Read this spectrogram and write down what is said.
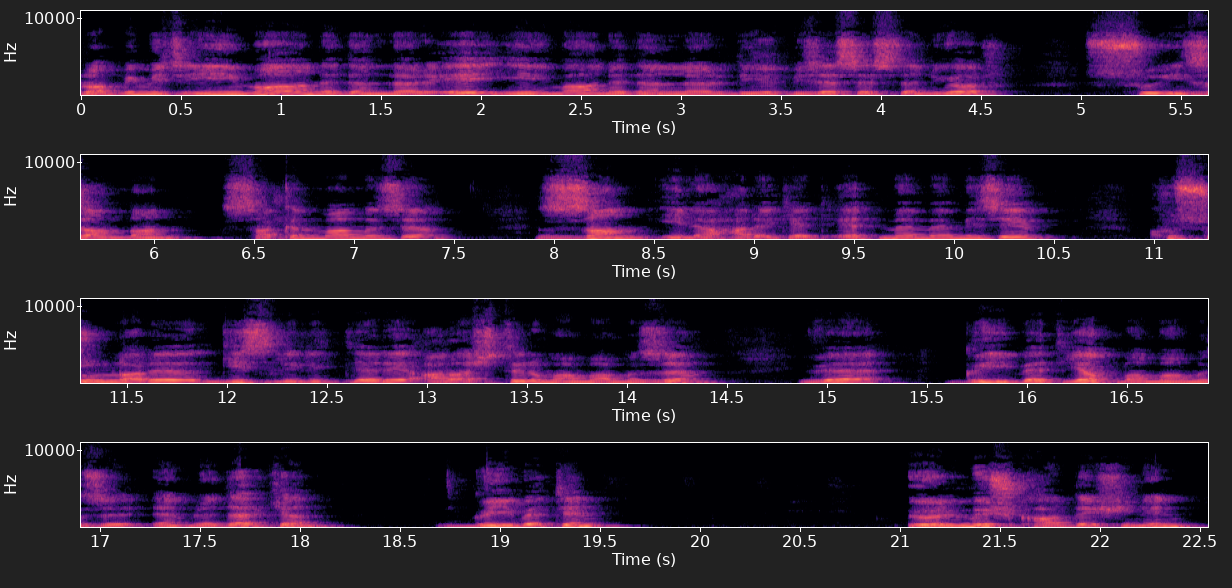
Rabbimiz iman edenler, ey iman edenler diye bize sesleniyor. Suizandan sakınmamızı, zan ile hareket etmememizi, kusurları, gizlilikleri araştırmamamızı ve gıybet yapmamamızı emrederken gıybetin ölmüş kardeşinin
